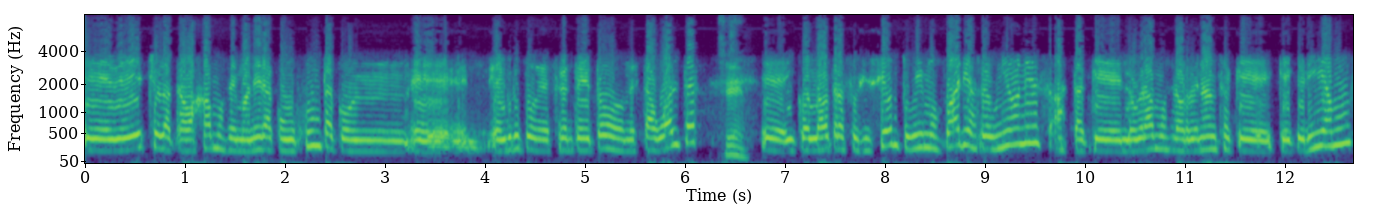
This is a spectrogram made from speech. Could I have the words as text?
Eh, de hecho, la trabajamos de manera conjunta con eh, el grupo de Frente de Todo, donde está Walter, y con la otra asociación. Tuvimos varias reuniones hasta que logramos la ordenanza que queríamos.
